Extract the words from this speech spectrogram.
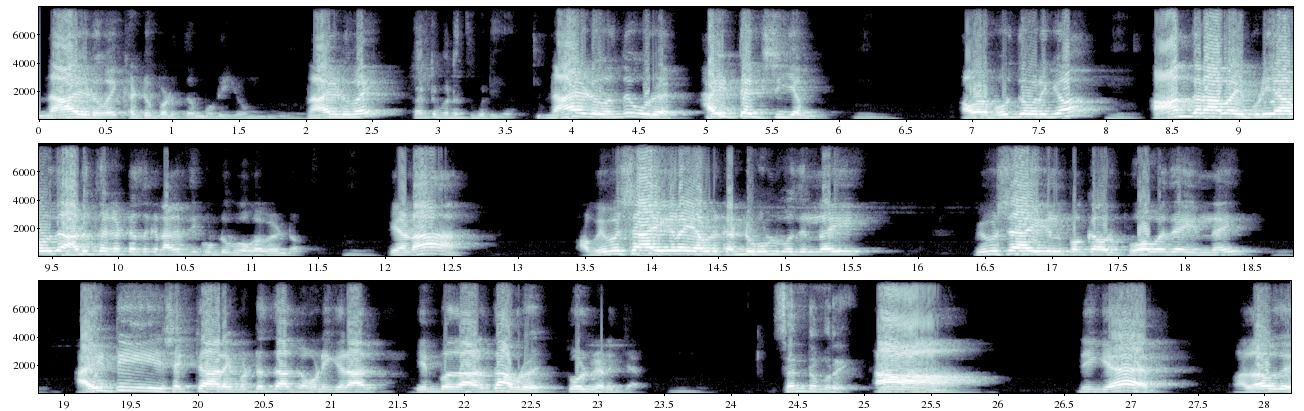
நாயுடுவை கட்டுப்படுத்த முடியும். நாயுடுவை? கட்டுப்படுத்த முடியும். நாயுடு வந்து ஒரு ஹைடெக் சிஎம். அவரை பொறுத்த வரைக்கும். ஆந்திராவை எப்படியாவது அடுத்த கட்டத்துக்கு நகர்த்தி கொண்டு போக வேண்டும். ஏன்னா விவசாயிகளை அவர் கண்டுகொள்வதில்லை. விவசாயிகள் பக்கம் அவர் போவதே இல்லை. ஐடி செக்டாரை மட்டும்தான் கவனிக்கிறார் என்பதால் தான் அவர் தோல்வி அடைஞ்சார் சென்ற முறை. ஆ. நீங்க அதாவது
